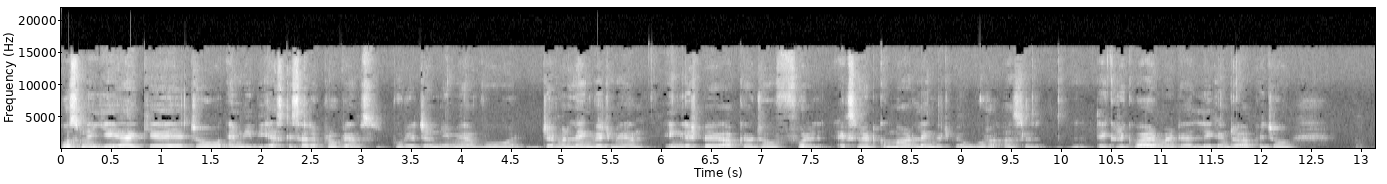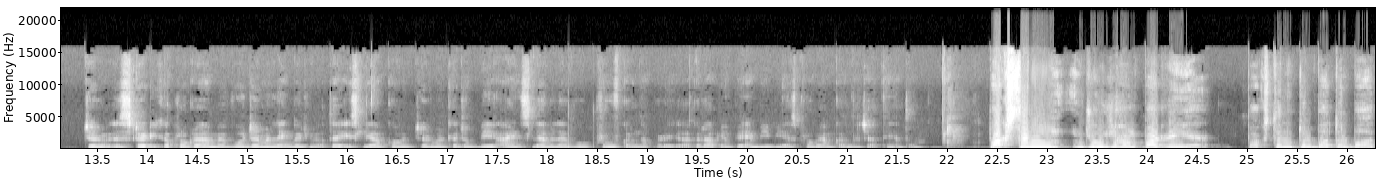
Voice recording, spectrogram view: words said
اس میں یہ ہے کہ جو ایم بی بی ایس کے سارے پروگرامس پورے جرمنی میں ہیں وہ جرمن لینگویج میں ہیں۔ انگلش پہ آپ کا جو فل ایکسلنٹ کمانڈ لینگویج پہ عبور حاصل ایک ریکوائرمنٹ ہے لیکن جو آپ کے جو اسٹڈی کا پروگرام ہے وہ جرمن لینگویج میں ہوتا ہے اس لیے آپ کو جرمن کا جو بے آئنس لیول ہے وہ پروف کرنا پڑے گا۔ اگر آپ یہاں پہ M B B S program کرنا چاہتے ہیں تو۔ پاکستانی جو یہاں پڑھ رہے ہیں پاکستانی طلباء طلبات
